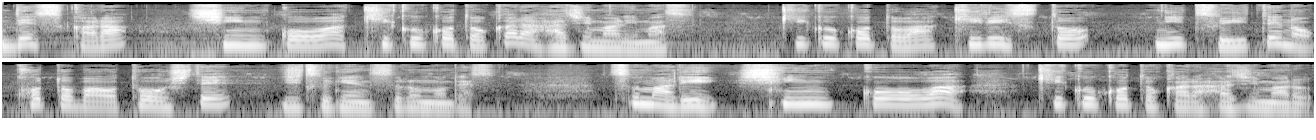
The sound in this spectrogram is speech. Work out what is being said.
ですから信仰は聞くことから始まります。聞くことはキリストについての言葉を通して実現するのです。つまり信仰は聞くことから始まる。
